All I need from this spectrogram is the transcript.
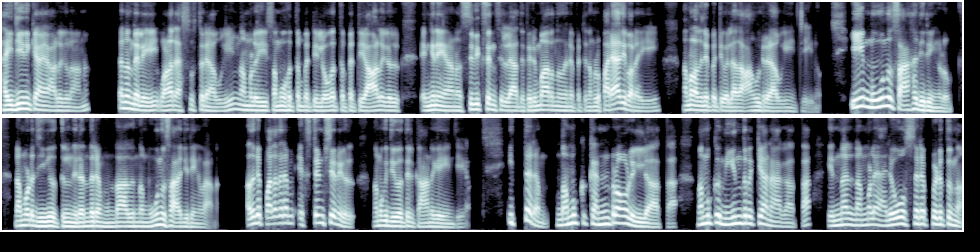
ഹൈജീനിക്കായ ആളുകളാണ്. എന്ന നിലയിൽ വളരെ അസ്വസ്ഥരാവുകയും നമ്മൾ ഈ സമൂഹത്തെ പറ്റി ലോകത്തെ പറ്റി ആളുകൾ എങ്ങനെയാണ് സിവിക് സെൻസ് ഇല്ലാതെ പെരുമാറുന്നതിനെ പറ്റി നമ്മൾ പരാതി പറയുകയും നമ്മൾ അതിനെപ്പറ്റി വല്ലാതെ ആകുലരാകുകയും ചെയ്യുന്നു. ഈ മൂന്ന് സാഹചര്യങ്ങളും നമ്മുടെ ജീവിതത്തിൽ നിരന്തരം ഉണ്ടാകുന്ന മൂന്ന് സാഹചര്യങ്ങളാണ്. അതിന്റെ പലതരം എക്സ്റ്റൻഷനുകൾ നമുക്ക് ജീവിതത്തിൽ കാണുകയും ചെയ്യാം. ഇത്തരം നമുക്ക് കൺട്രോൾ ഇല്ലാത്ത നമുക്ക് നിയന്ത്രിക്കാനാകാത്ത എന്നാൽ നമ്മളെ അലോസരപ്പെടുത്തുന്ന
